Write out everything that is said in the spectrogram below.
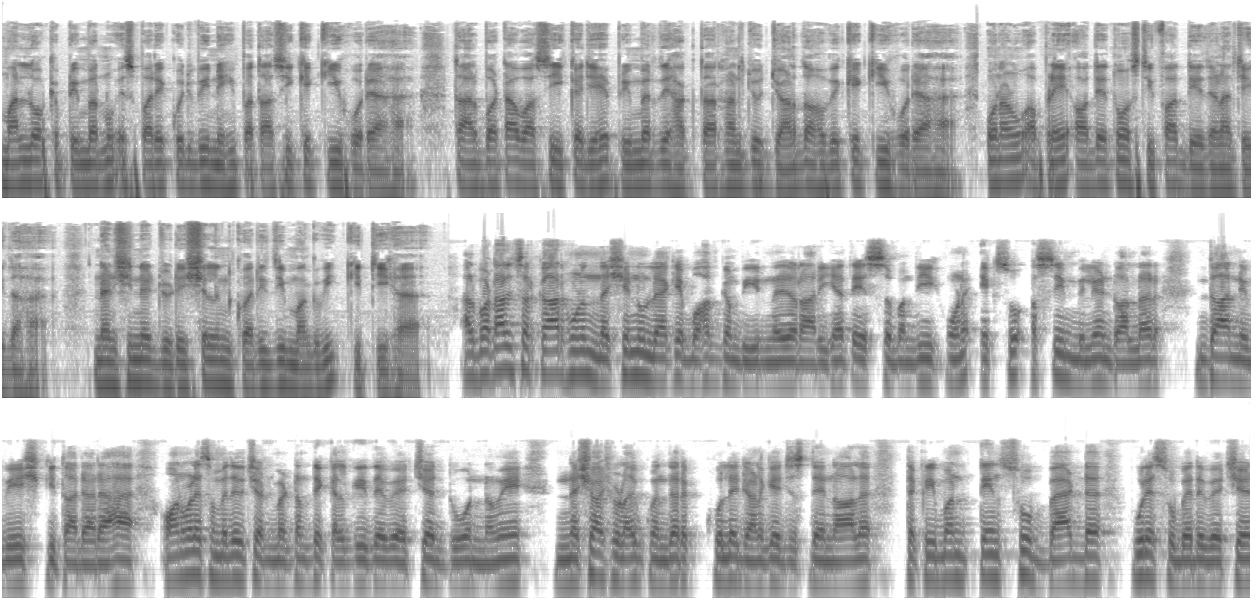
ਮੰਨ ਲਓ ਕਿ ਪ੍ਰੀਮਰ ਨੂੰ ਇਸ ਬਾਰੇ ਕੁਝ ਵੀ ਨਹੀਂ ਪਤਾ ਸੀ ਕਿ ਕੀ ਹੋ ਰਿਹਾ ਹੈ। ਤਾਂ ਅਲਬਰਟਾ ਵਾਸੀ ਇੱਕ ਅਜਿਹੇ ਪ੍ਰੀਮੀਅਰ ਦੇ ਹੱਕਦਾਰ ਹਨ ਜੋ ਜਾਣਦਾ ਹੋਵੇ ਕਿ ਕੀ ਹੋ ਰਿਹਾ ਹੈ। ਉਹਨਾਂ ਨੂੰ ਆਪਣੇ ਅਹੁਦੇ ਤੋਂ ਅਸਤੀਫਾ ਦੇ ਦੇਣਾ ਚਾਹੀਦਾ ਹੈ। ਨੈਂਸੀ ਨੇ ਜੁਡੀਸ਼ੀਅਲ ਇਨਕੁਆਇਰੀ ਦੀ ਮੰਗ ਵੀ ਕੀਤੀ ਹੈ। ਅਲਬਰਟਾ ਦੀ ਸਰਕਾਰ ਹੁਣ ਨਸ਼ੇ ਨੂੰ ਲੈ ਕੇ ਬਹੁਤ ਗੰਭੀਰ ਨਜ਼ਰ ਆ ਰਹੀ ਹੈ ਤੇ ਇਸ ਸੰਬੰਧੀ ਹੁਣ 180 ਮਿਲੀਅਨ ਡਾਲਰ ਦਾ ਨਿਵੇਸ਼ ਕੀਤਾ ਜਾ ਰਿਹਾ ਹੈ। ਆਉਣ ਵਾਲੇ ਸਮੇਂ ਦੇ ਵਿੱਚ ਐਡਮਿੰਟਨ ਤੇ ਕਲਗੀ ਦੇ ਵਿੱਚ ਦੋ ਨਵੇਂ ਨਸ਼ਾ ਛੁਡਾਊ ਕੇਂਦਰ ਖੋਲੇ ਜਾਣਗੇ, ਜਿਸ ਦੇ ਨਾਲ ਤਕਰੀਬਨ 300 ਬੈੱਡ ਪੂਰੇ ਸੂਬੇ ਦੇ ਵਿੱਚ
